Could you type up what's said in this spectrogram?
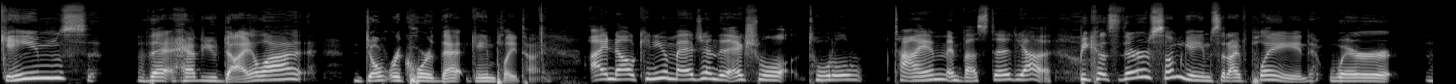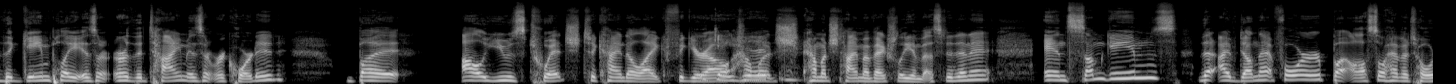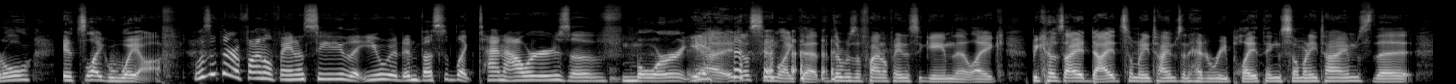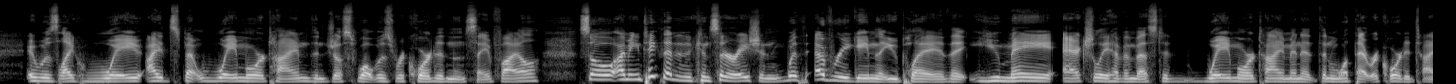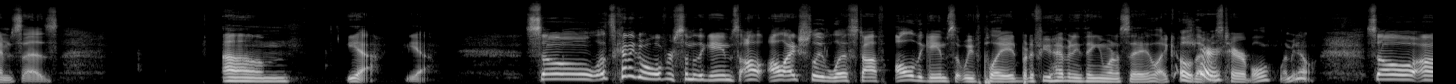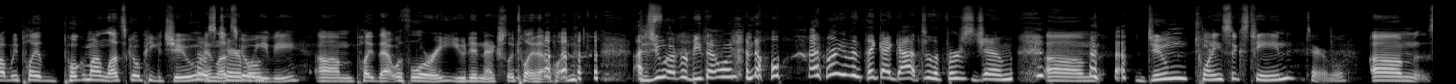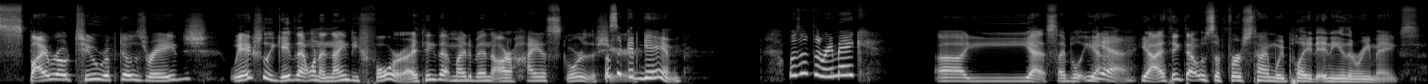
Games that have you die a lot don't record that gameplay time. I know. Can you imagine the actual total time invested? Yeah. Because there are some games that I've played where the gameplay isn't or the time isn't recorded, but I'll use Twitch to kind of like figure out how it. much how much time I've actually invested in it. And some games that I've done that for, but also have a total, it's like way off. Wasn't there a Final Fantasy that you had invested like 10 hours of. More, yeah, it does seem like that. that. There was a Final Fantasy game that, like, because I had died so many times and had to replay things so many times, that it was like way, I had spent way more time than just what was recorded in the save file. So, I mean, take that into consideration with every game that you play, that you may actually have invested way more time in it than what that recorded time says. Um, yeah, yeah. So let's kind of go over some of the games. I'll I'll actually list off all the games that we've played. But if you have anything you want to say, like oh that Sure. was terrible, let me know. So uh, we played Pokemon Let's Go Pikachu That was and Let's Go. Eevee. Um, played that with Lori. You didn't actually play that one. Did you ever beat that one? No, I don't even think I got to the first gym. Um, Doom 2016. Terrible. Um, Spyro 2 Ripto's Rage. We actually gave that one a 94. I think that might have been our highest score this That's year. That's a good game. Was it the remake? Uh, yes, I believe. Yeah. Yeah. yeah, I think that was the first time we played any of the remakes.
